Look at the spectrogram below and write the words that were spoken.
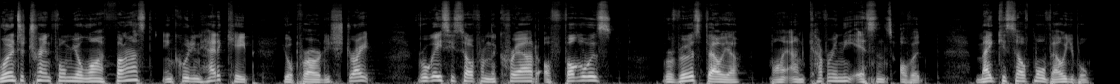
Learn to transform your life fast, including how to keep your priorities straight, release yourself from the crowd of followers, reverse failure by uncovering the essence of it, make yourself more valuable,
